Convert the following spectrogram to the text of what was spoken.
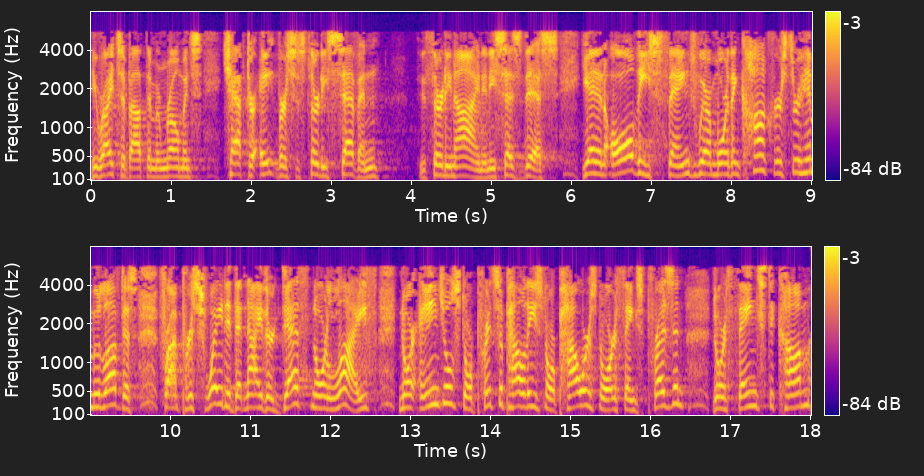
He writes about them in Romans chapter 8, verses 37 through 39, and he says this Yet in all these things we are more than conquerors through him who loved us. For I'm persuaded that neither death nor life, nor angels, nor principalities, nor powers, nor things present, nor things to come,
